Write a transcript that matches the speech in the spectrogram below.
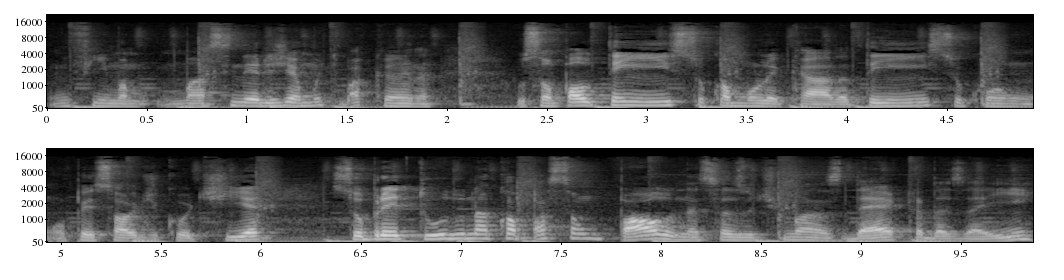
Enfim, uma, uma sinergia muito bacana. O São Paulo tem isso com a molecada, tem isso com o pessoal de Cotia, sobretudo na Copa São Paulo, nessas últimas décadas aí.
